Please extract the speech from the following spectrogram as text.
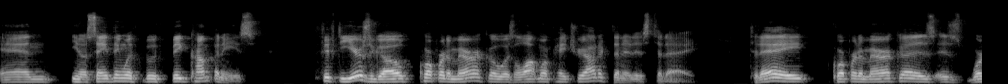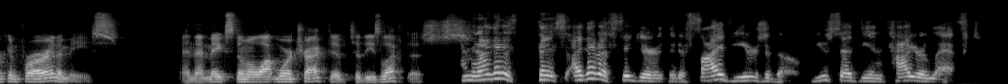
and you know, same thing with, with big companies. Fifty years ago, corporate America was a lot more patriotic than it is today. Today, corporate America is is working for our enemies and that makes them a lot more attractive to these leftists. I mean, I gotta, I gotta figure that if five years ago you said the entire left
